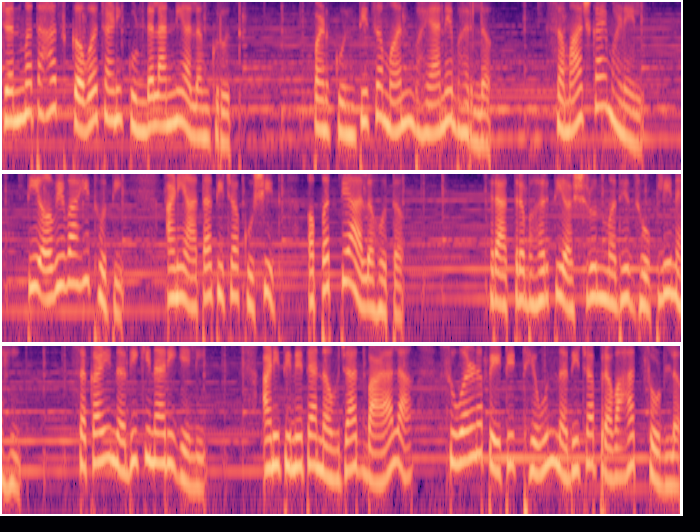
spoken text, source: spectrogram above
जन्मतःच कवच आणि कुंडलांनी अलंकृत. पण कुंतीचं मन भयाने भरलं. समाज काय म्हणेल? ती अविवाहित होती आणि आता तिच्या कुशीत अपत्य आलं होतं. रात्रभर ती अश्रूंमध्ये झोपली नाही. सकाळी नदी किनारी गेली आणि तिने त्या नवजात बाळाला सुवर्ण पेटीत ठेवून नदीच्या प्रवाहात सोडलं.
